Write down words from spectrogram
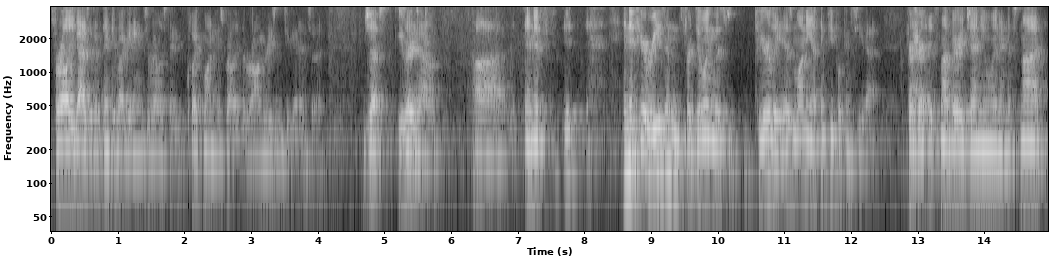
for all you guys that are thinking about getting into real estate. Quick money is probably the wrong reason to get into it. Just you so you know, uh, and if it and if your reason for doing this purely is money, I think people can see that. For sure, it's not very genuine, and it's not.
